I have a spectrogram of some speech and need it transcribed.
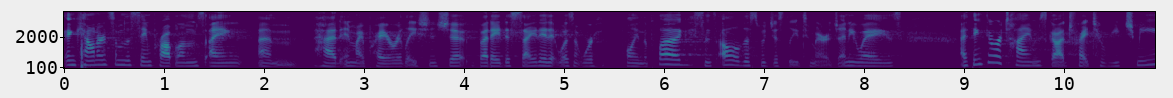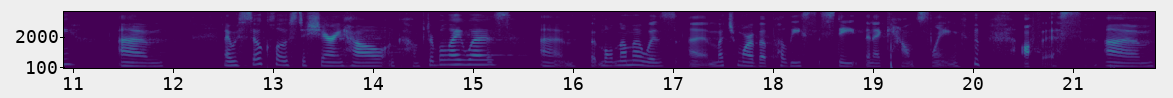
encountered some of the same problems I um, had in my prior relationship, but I decided it wasn't worth pulling the plug since all of this would just lead to marriage anyways. I think there were times God tried to reach me. Um, I was so close to sharing how uncomfortable I was, um, but Multnomah was uh, much more of a police state than a counseling office. Um,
